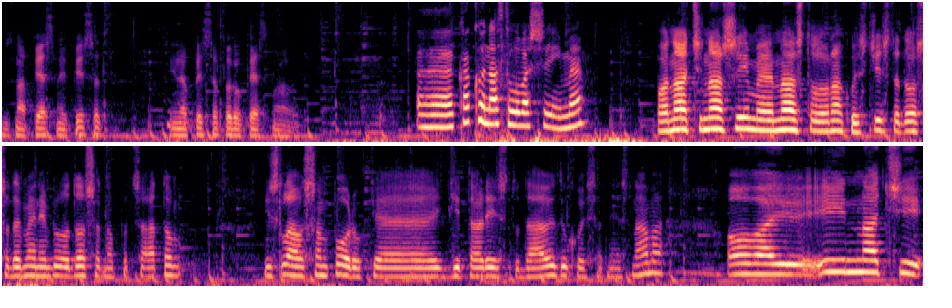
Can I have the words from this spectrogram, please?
zna pjesme i pisat. I napisao prvu pjesmu. E, kako je nastalo vaše ime? Pa znači naše ime je nastalo onako iz čiste dosade, meni je bilo dosadno pod satom. I slao sam poruke gitaristu Davidu koji sad nije s nama. Ovaj, i znači,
